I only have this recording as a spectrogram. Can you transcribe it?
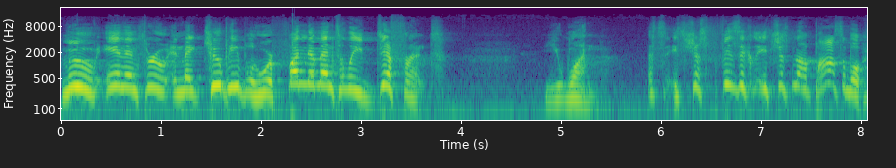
move in and through and make two people who are fundamentally different you one. It's just physically, it's just not possible.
